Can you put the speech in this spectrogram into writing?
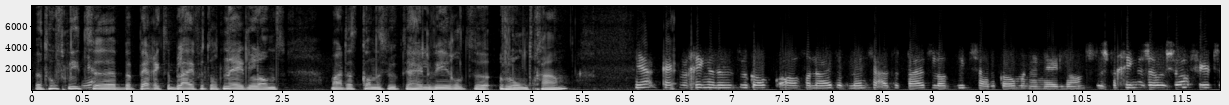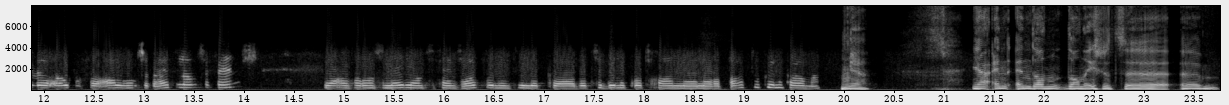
Dat hoeft niet ja. beperkt te blijven tot Nederland. Maar dat kan natuurlijk de hele wereld rondgaan. Ja, kijk, we gingen er natuurlijk ook al vanuit dat mensen uit het buitenland niet zouden komen naar Nederland. Dus we gingen sowieso virtueel open voor al onze buitenlandse fans. Ja, en voor onze Nederlandse fans hopen we natuurlijk uh, dat ze binnenkort gewoon uh, naar het park toe kunnen komen. Ja, ja en, en dan, dan is het uh, um,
